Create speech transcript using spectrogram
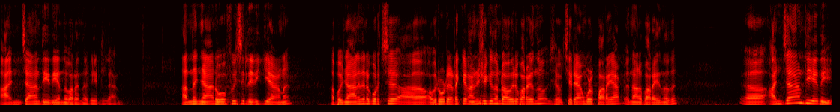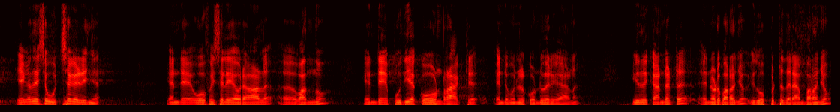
അഞ്ചാം തീയതി എന്ന് പറയുന്ന ഡേറ്റിലാണ്. അന്ന് ഞാൻ ഓഫീസിലിരിക്കുകയാണ് അപ്പോൾ ഞാനിതിനെക്കുറിച്ച് അവരോട് ഇടയ്ക്ക് അന്വേഷിക്കുന്നുണ്ട്. അവർ പറയുന്നു "ശ- ശരിയാകുമ്പോൾ പറയാം എന്നാണ് പറയുന്നത്. അഞ്ചാം തീയതി ഏകദേശം ഉച്ച കഴിഞ്ഞ് എന്റെ ഓഫീസിലെ ഒരാൾ വന്നു. എന്റെ പുതിയ കോൺട്രാക്റ്റ് എന്റെ മുന്നിൽ കൊണ്ടുവരികയാണ്. ഇത് കണ്ടിട്ട് എന്നോട് പറഞ്ഞു ഇത് ഒപ്പിട്ട് തരാൻ പറഞ്ഞു.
